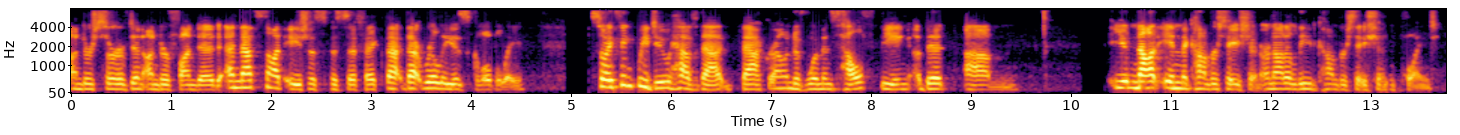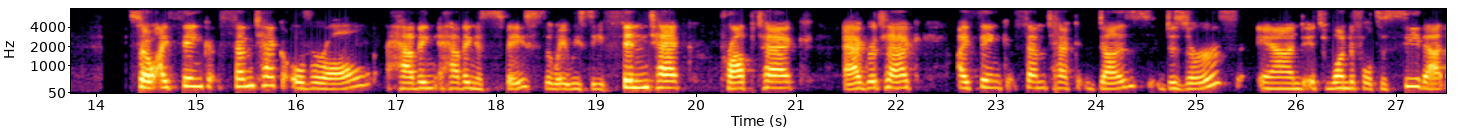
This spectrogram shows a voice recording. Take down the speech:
underserved, and underfunded. And that's not Asia specific, that, that really is globally. So, I think we do have that background of women's health being a bit um, you're not in the conversation or not a lead conversation point. So I think femtech overall having having a space the way we see fintech, prop tech, agritech, I think femtech does deserve, and it's wonderful to see that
